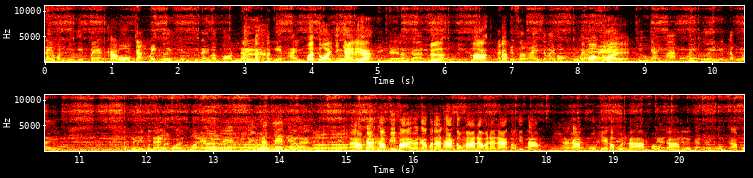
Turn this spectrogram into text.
ในวันที่ 28ครับผม จะไม่เคยเห็นที่ไหนมาก่อนในประเทศไทย เปิดตัวยิ่งใหญ่เลยใช่ไหมยิ่งใหญ่ลังการหรือเหรออันแบนี้บ เป็นเซอร์ไพรส์จะไม่บอกไม่บอกด้วย แต่ยิ่งใหญ่มาก ไม่เคยเห็นนักมวยคนไหนเปิดตัวแบบนี้แรกในโลกแรกในโลก เออเออเอาแฟนคลับฟีฟ่าแฟนคลับประธานห้างต้องมานะวันนั้นนะต้องติดตามนะครับโอเคขอบคุณครับขอบคุณครับเจอกันครับผม ครับผ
